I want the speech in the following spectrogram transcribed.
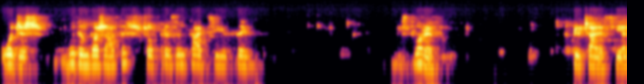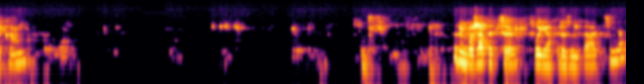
Отже ж, будемо вважати, що презентацію ти створив. Включаю свій екран. Будемо вважати, це твоя презентація.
